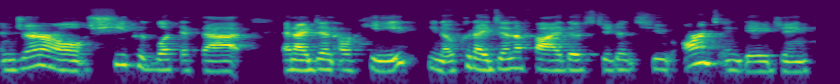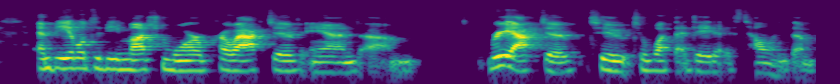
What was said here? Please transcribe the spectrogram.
in general she could look at that and identify or he you know could identify those students who aren't engaging and be able to be much more proactive and um, reactive to to what that data is telling them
